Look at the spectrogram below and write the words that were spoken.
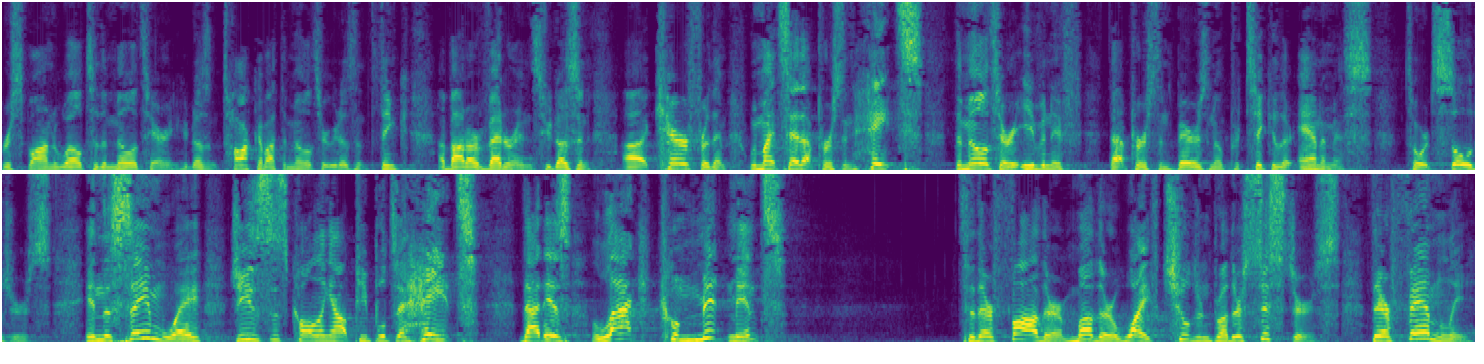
respond well to the military, who doesn't talk about the military, who doesn't think about our veterans, who doesn't uh, care for them. We might say that person hates the military, even if that person bears no particular animus towards soldiers. In the same way, Jesus is calling out people to hate, that is, lack commitment to their father, mother, wife, children, brothers, sisters, their family.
